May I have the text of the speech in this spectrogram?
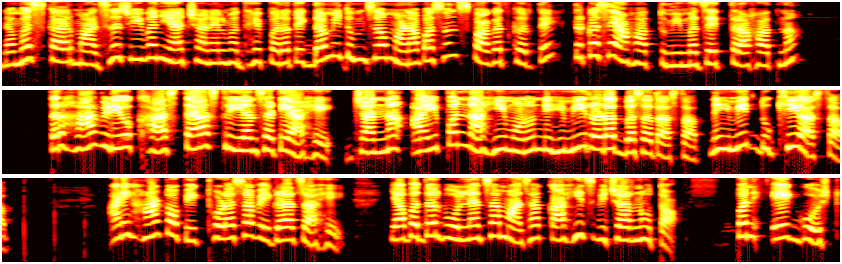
नमस्कार माझं जीवन या चॅनेलमध्ये परत एकदा मी तुमचं मनापासून स्वागत करते. तर कसे आहात तुम्ही? मजेत आहात ना? तर हा व्हिडिओ खास त्या स्त्रियांसाठी आहे ज्यांना आई पण नाही म्हणून नेहमी रडत बसत असतात नेहमी दुःखी असतात. आणि हा टॉपिक थोडासा वेगळाच आहे. याबद्दल बोलण्याचा माझा काहीच विचार नव्हता. पण एक गोष्ट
